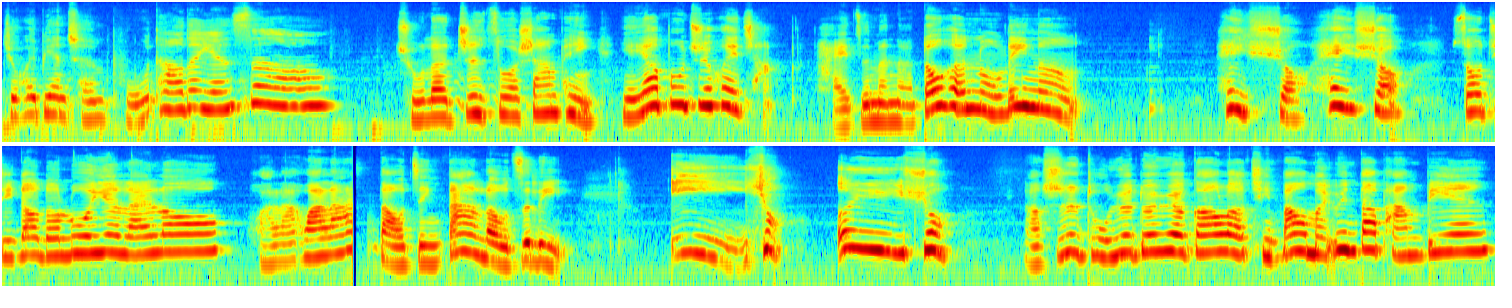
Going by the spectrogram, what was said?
就会变成葡萄的颜色哦。除了制作商品，也要布置会场。孩子们呢，都很努力呢。嘿咻嘿咻，收集到的落叶来喽！哗啦哗啦倒进大篓子里。咦咻，哎咻！老师，土越堆越高了，请帮我们运到旁边。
